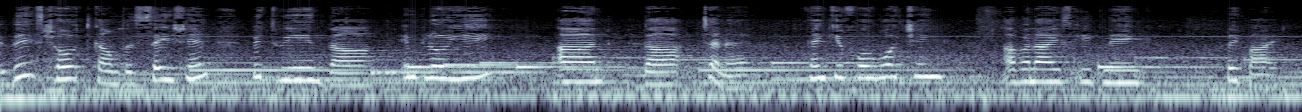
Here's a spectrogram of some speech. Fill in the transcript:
this short conversation between the employee and the tenant. Thank you for watching. Have a nice evening. Bye bye.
